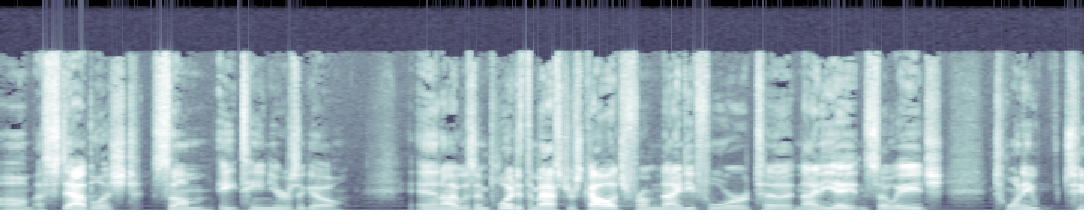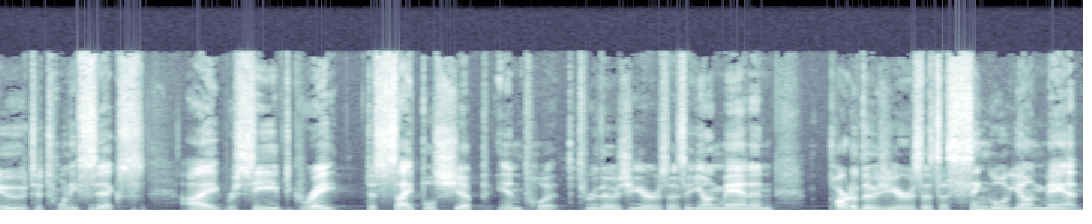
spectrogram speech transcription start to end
um, established some 18 years ago. And I was employed at the Master's College from 94 to 98, and so age 22 to 26, I received great discipleship input through those years as a young man, and part of those years as a single young man.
